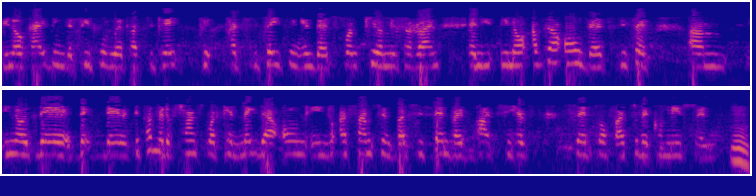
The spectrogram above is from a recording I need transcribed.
you know, guiding the people who were participate, participating in that four kilometer run. And, you know, after all that, she said, um, you know, the, the, the Department of Transport can make their own you know, assumptions, but she stand by what she has so to the Commission. Mm.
